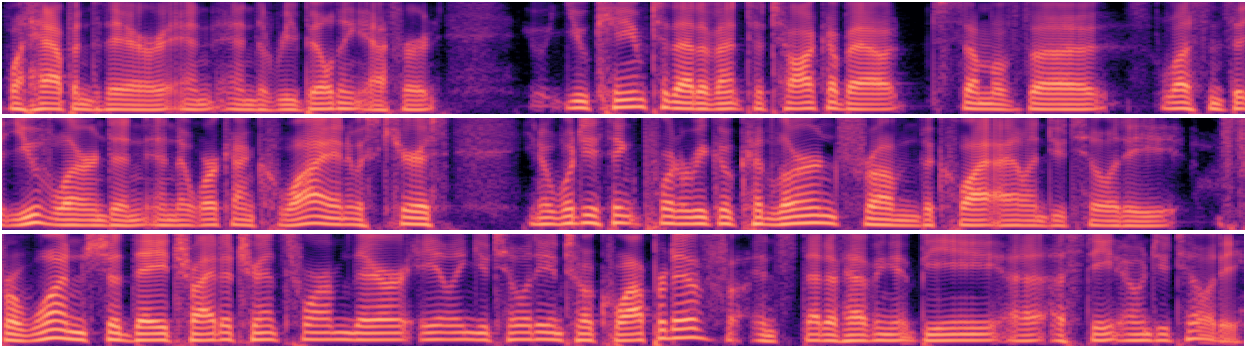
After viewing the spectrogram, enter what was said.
what happened there and, and the rebuilding effort. You came to that event to talk about some of the lessons that you've learned and, the work on Kauai. And I was curious, you know, what do you think Puerto Rico could learn from the Kauai Island utility? For one, should they try to transform their ailing utility into a cooperative instead of having it be a, a state owned utility?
